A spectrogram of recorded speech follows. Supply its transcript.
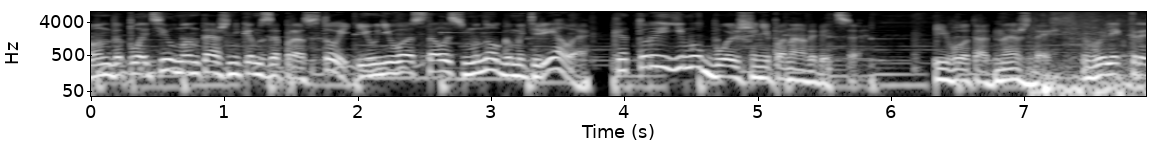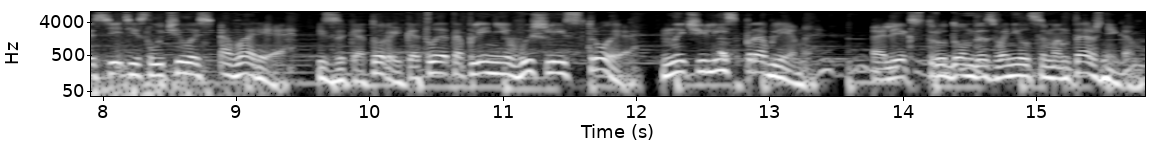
Он доплатил монтажникам за простой, и у него осталось много материала, который ему больше не понадобится. И вот однажды в электросети случилась авария, из-за которой котлы отопления вышли из строя, начались проблемы. Олег с трудом дозвонился монтажникам,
